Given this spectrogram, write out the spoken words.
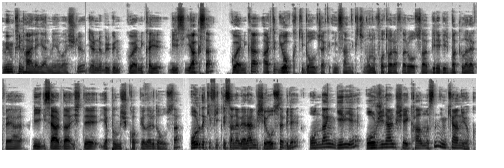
mümkün hale gelmeye başlıyor. Yarın öbür gün Guernica'yı birisi yaksa Guernica artık yok gibi olacak insanlık için. Onun fotoğrafları olsa birebir bakılarak veya bilgisayarda işte yapılmış kopyaları da olsa oradaki fikri sana veren bir şey olsa bile ondan geriye orijinal bir şey kalmasının imkanı yok.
